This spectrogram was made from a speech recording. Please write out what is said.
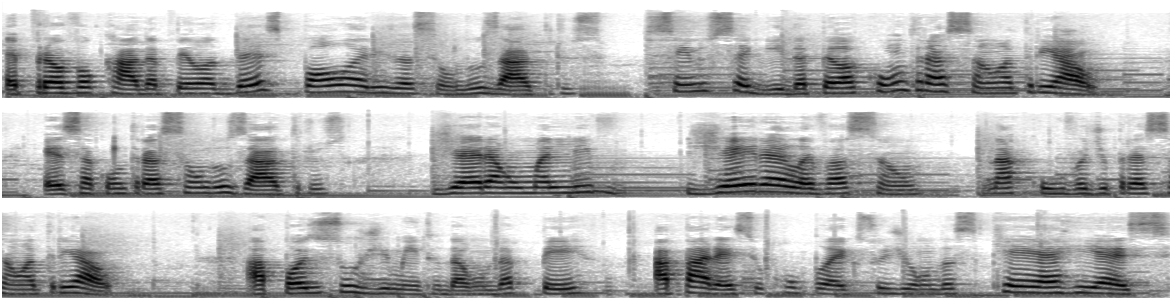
é provocada pela despolarização dos átrios, sendo seguida pela contração atrial. Essa contração dos átrios gera uma ligeira elevação na curva de pressão atrial. Após o surgimento da onda P, aparece o complexo de ondas QRS,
